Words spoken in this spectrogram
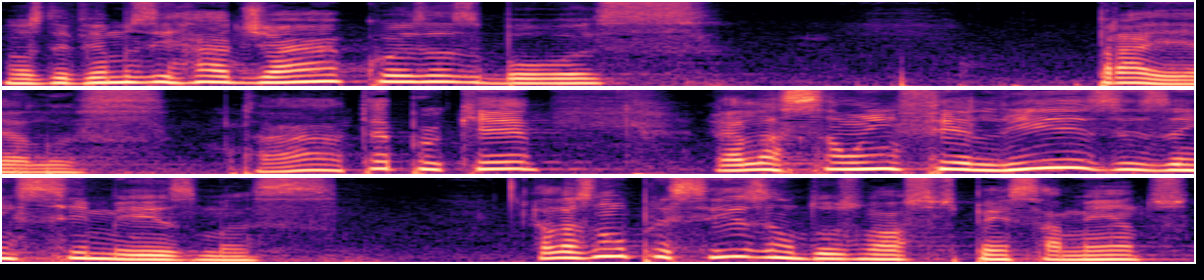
Nós devemos irradiar coisas boas para elas. Tá? Até porque elas são infelizes em si mesmas. Elas não precisam dos nossos pensamentos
